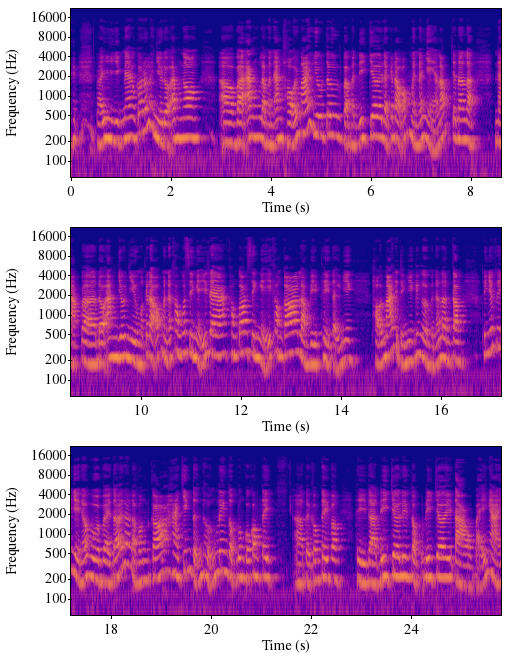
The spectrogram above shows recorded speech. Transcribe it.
Tại vì việt nam có rất là nhiều đồ ăn ngon. À, và ăn là mình ăn thoải mái vô tư và mình đi chơi là cái đầu óc mình nó nhẹ lắm. Cho nên là nạp ờ, đồ ăn vô nhiều mà cái đầu óc mình nó không có suy nghĩ ra không có suy nghĩ không có làm việc thì tự nhiên thoải mái thì tự nhiên cái người mình nó lên cân. Thứ nhất thứ gì nữa vừa về tới đó là vân có hai chuyến tưởng thưởng liên tục luôn của công ty à, từ công ty vân. Thì là đi chơi liên tục đi chơi tàu 7 ngày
